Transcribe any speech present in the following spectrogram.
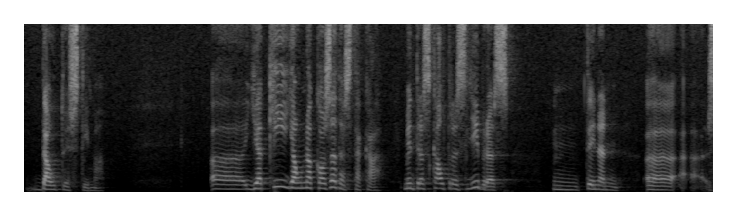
d'autoestima. Uh, I aquí hi ha una cosa a destacar. Mentre que altres llibres mm, tenen eh,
